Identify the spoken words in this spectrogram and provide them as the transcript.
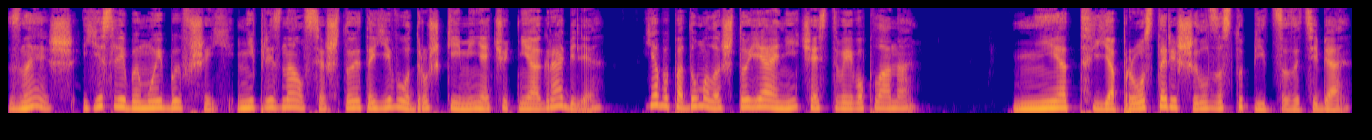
Знаешь, если бы мой бывший не признался, что это его дружки меня чуть не ограбили, я бы подумала, что и они часть твоего плана. «Нет, я просто решил заступиться за тебя.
